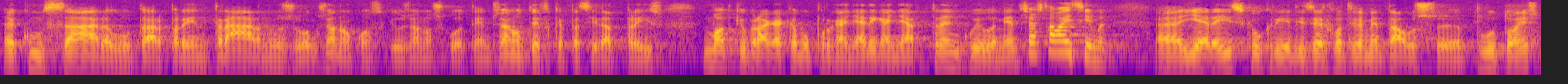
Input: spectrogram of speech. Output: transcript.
a começar a lutar para entrar no jogo, já não conseguiu, já não chegou a tempo, já não teve capacidade para isso, de modo que o Braga acabou por ganhar e ganhar tranquilamente, já estava em cima. Uh, e era isso que eu queria dizer relativamente aos uh, pelotões.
